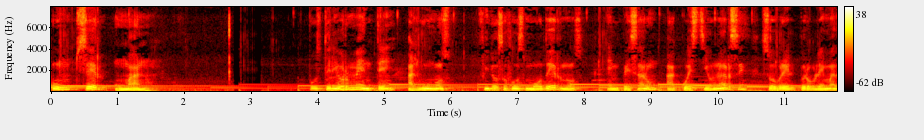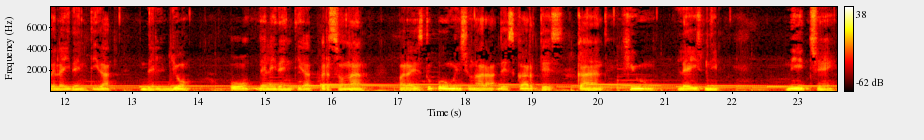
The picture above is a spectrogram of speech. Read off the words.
un ser humano. Posteriormente, algunos filósofos modernos empezaron a cuestionarse sobre el problema de la identidad, del yo o de la identidad personal. Para esto puedo mencionar a Descartes, Kant, Hume, Leibniz, Nietzsche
